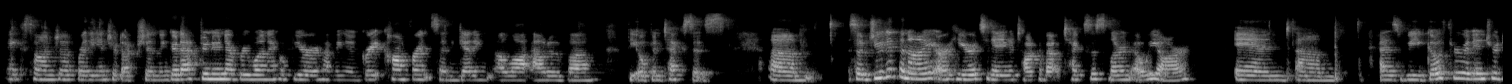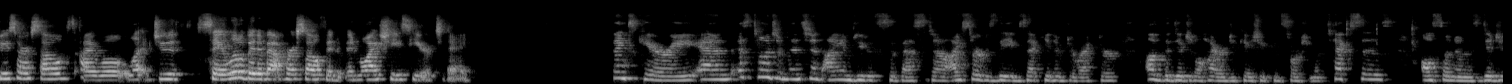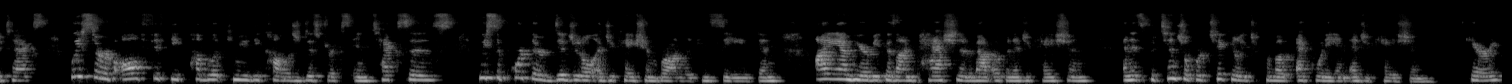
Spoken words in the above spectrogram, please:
Thanks, Tanja, for the introduction. And good afternoon, everyone. I hope you're having a great conference and getting a lot out of uh, the Open Texas. Um, so Judith and I are here today to talk about Texas Learn OER. And um, as we go through and introduce ourselves, I will let Judith say a little bit about herself and, and why she's here today. Thanks, Carrie. And as Tanja mentioned, I am Judith Sebesta. I serve as the Executive Director of the Digital Higher Education Consortium of Texas, also known as Digitex. We serve all 50 public community college districts in Texas. We support their digital education broadly conceived. And I am here because I'm passionate about open education and its potential particularly to promote equity in education. Carrie?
